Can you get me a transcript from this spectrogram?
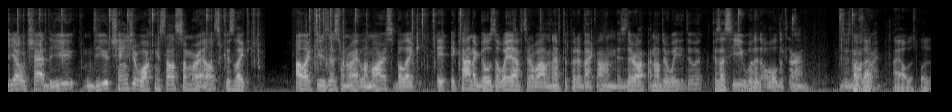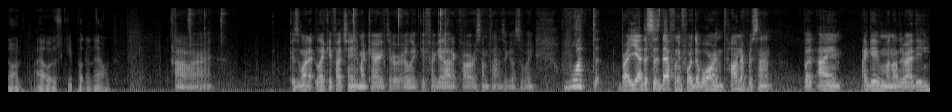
Yo, Chad, do you do you change your walking style somewhere else? Cause like, I like to use this one, right, Lamar's, but like it, it kind of goes away after a while, and I have to put it back on. Is there another way you do it? Cause I see you with it all the time. There's no How's other that? way. I always put it on. I always keep putting it on. Oh, all right. Cause when it, like if I change my character or like if I get out of car, sometimes it goes away. What? The? Bro, yeah, this is definitely for the warrant, hundred percent. But I. I gave him another ID.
